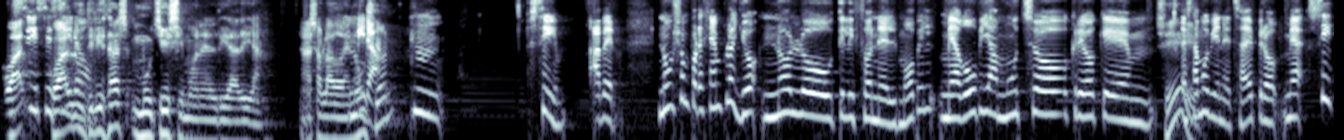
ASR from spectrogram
¿Cuál, Sí, sí, cuál sí, lo no. utilizas muchísimo en el día a día? ¿Has hablado de Mira, Notion? Sí, a ver, Notion, por ejemplo, yo no lo utilizo en el móvil. Me agobia mucho, creo que Sí. está muy bien hecha, ¿eh? pero me sí,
